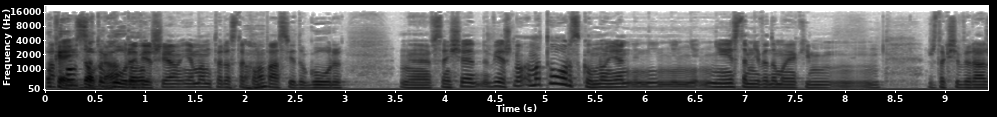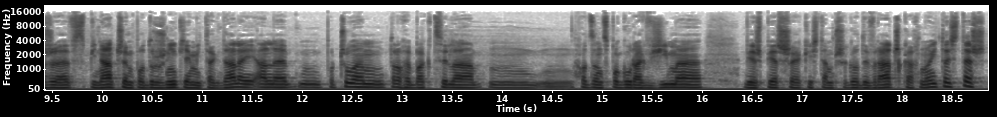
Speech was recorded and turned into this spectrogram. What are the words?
Okay, A w Polsce dobra, to góry, to... wiesz, ja, ja mam teraz taką Aha. pasję do gór, e, w sensie, wiesz, no amatorską, no ja nie, nie, nie, jestem nie wiadomo jakim że tak się wyrażę, wspinaczem, podróżnikiem i tak dalej, ale mm, poczułem trochę bakcyla mm, chodząc po górach w zimę, wiesz, pierwsze jakieś tam przygody w raczkach, no i to jest też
